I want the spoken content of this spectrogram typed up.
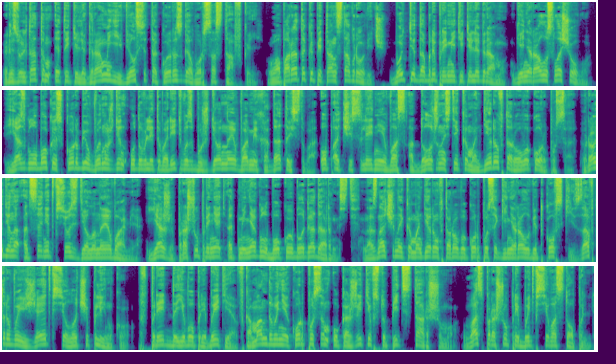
Результатом этой телеграммы явился такой разговор со Ставкой. «У аппарата капитан Ставрович. Будьте добры, примите телеграмму. Генералу Слащеву. Я с глубокой скорбью вынужден удовлетворить возбужденное вами ходатайство об отчислении вас от должности командира второго корпуса. Родина оценит все сделанное вами. Я же прошу принять от меня глубокую благодарность. Назначенный командиром второго корпуса генерал Витковский завтра выезжает в село Чеплинку. Впредь до его прибытия в командование корпусом укажите вступить старшему. Вас прошу прибыть в Севастополь.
